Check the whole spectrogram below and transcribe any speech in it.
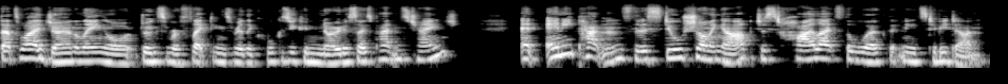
that's why journaling or doing some reflecting is really cool because you can notice those patterns change. And any patterns that are still showing up just highlights the work that needs to be done.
